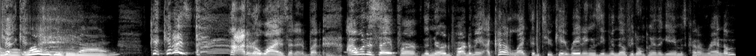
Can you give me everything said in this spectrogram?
can- can- Why would you do that? can, can I don't know why I said it, but I want to say for the nerd part of me, I kind of like the 2K ratings, even though if you don't play the game, it's kind of random.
